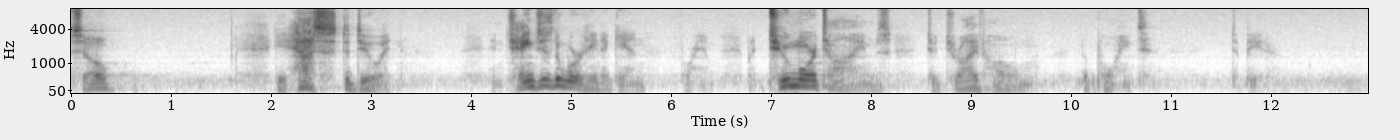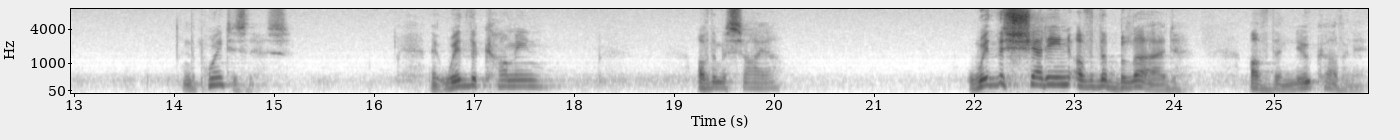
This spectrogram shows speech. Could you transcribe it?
so he has to do it and changes the wording again for him, but two more times to drive home the point to Peter. And the point is this that with the coming of the Messiah, with the shedding of the blood of the new covenant,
